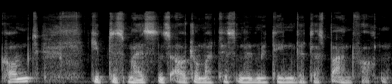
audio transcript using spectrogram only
kommt, gibt es meistens Automatismen, mit denen wir das beantworten.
